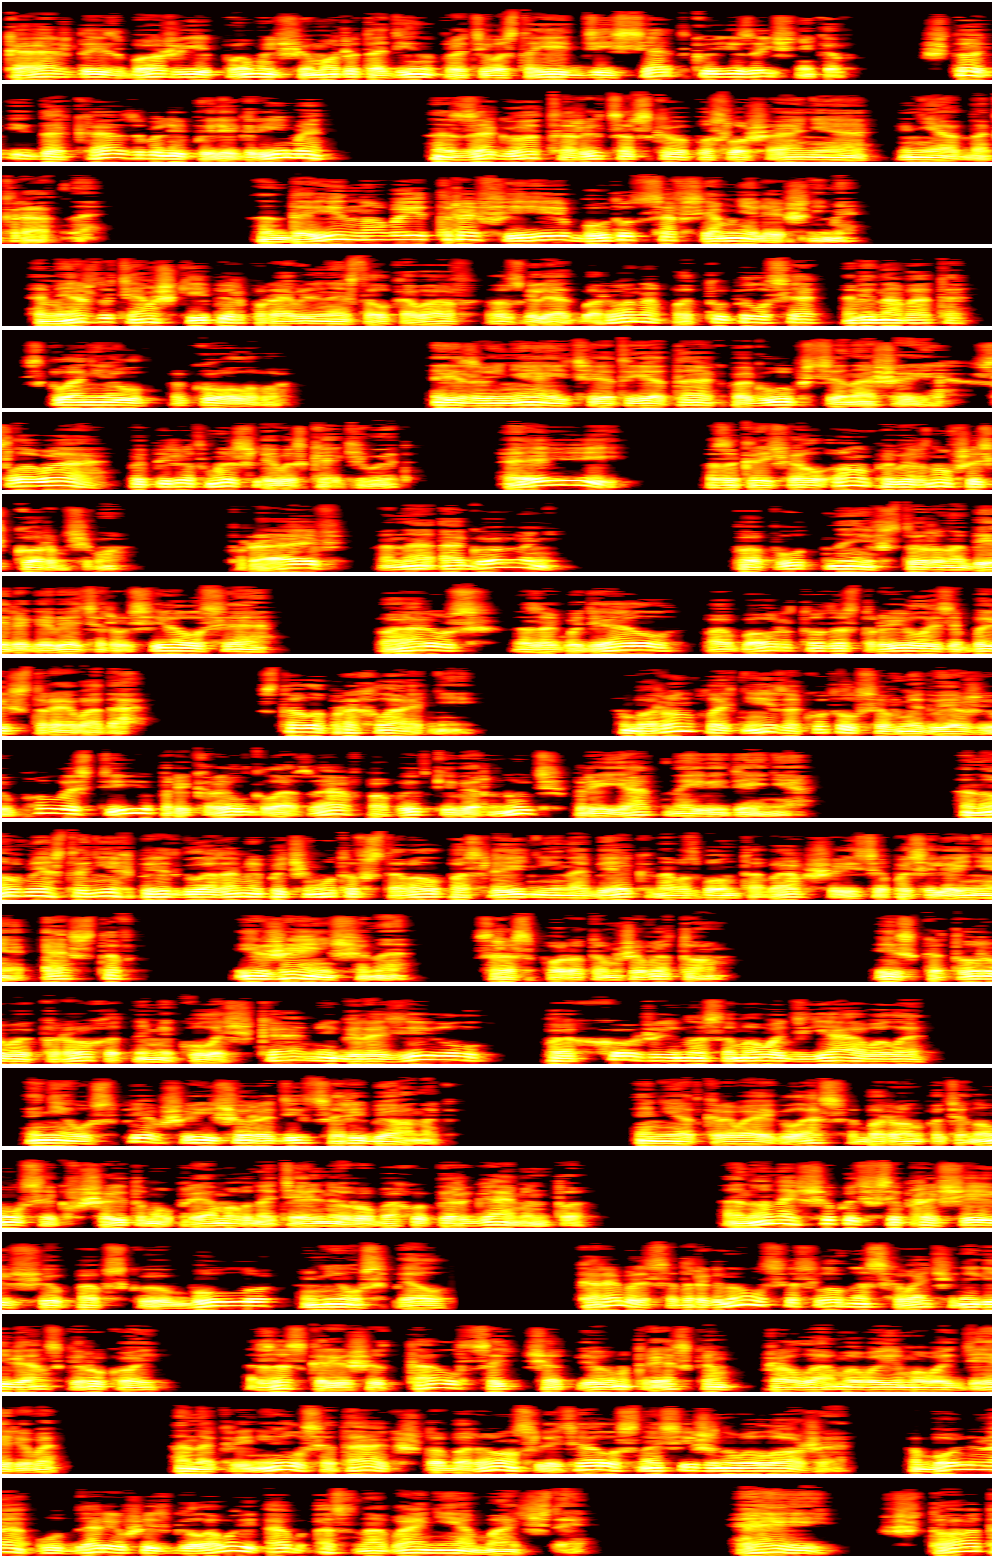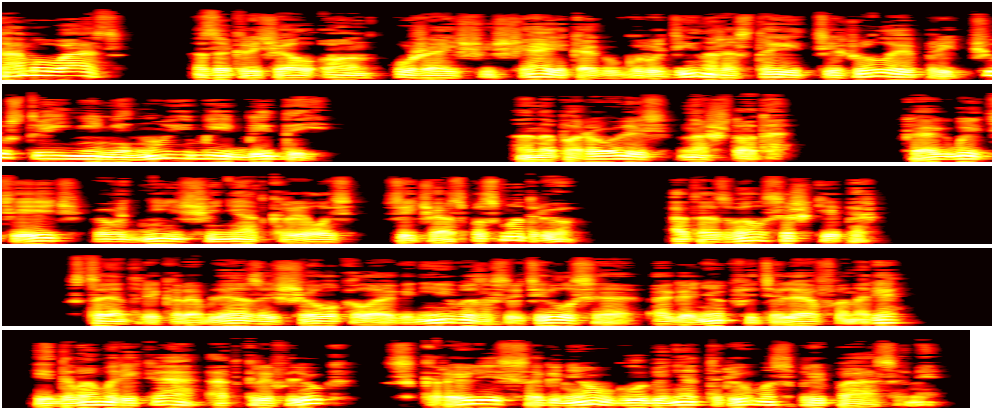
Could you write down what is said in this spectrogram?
Каждый с Божьей помощью может один противостоять десятку язычников, что и доказывали пилигримы за год рыцарского послушания неоднократно. Да и новые трофеи будут совсем не лишними. Между тем шкипер, правильно истолковав взгляд барона, потупился виновато, склонил голову. «Извиняйте, это я так, по глупости нашей. Слова поперед мысли выскакивают». «Эй!» — закричал он, повернувшись к кормчему. «Правь на огонь!» Попутный в сторону берега ветер усилился, парус загудел, по борту заструилась быстрая вода. Стало прохладней. Барон плотнее закутался в медвежью полость и прикрыл глаза в попытке вернуть приятное видение но вместо них перед глазами почему-то вставал последний набег на взбунтовавшееся поселение эстов и женщина с распоротым животом, из которого крохотными кулачками грозил похожий на самого дьявола, не успевший еще родиться ребенок. Не открывая глаз, барон потянулся к вшитому прямо в нательную рубаху пергаменту, но нащупать всепрощающую папскую буллу не успел. Корабль содрогнулся, словно схваченный гигантской рукой, заскрешетал с отчетливым треском проламываемого дерева, накренился так, что барон слетел с насиженного ложа, больно ударившись головой об основание мачты. «Эй, что там у вас?» – закричал он, уже ощущая, как в груди нарастает тяжелое предчувствие неминуемой беды. Напоролись на что-то. Как бы течь в днище не открылась, сейчас посмотрю, отозвался шкипер. В центре корабля защелкало огниво, засветился огонек фитиля в фонаре, и два моряка, открыв люк, скрылись с огнем в глубине трюма с припасами.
